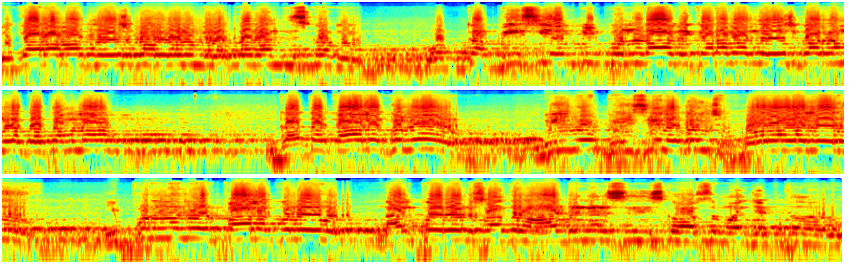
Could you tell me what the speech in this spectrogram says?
వికారాబాద్ నియోజకవర్గం మీరు ఒక్కదాన్ని తీసుకోండి ఒక్క బీసీ ఎంపీ ఉన్నాడా వికారాబాద్ నియోజకవర్గంలో గతంలో? గత పాలకులు మీరు బీసీల గురించి పోరాడలేదు. ఇప్పుడున్న పాలకులు నలభై రెండు శాతం ఆర్డినెన్స్ తీసుకువస్తామని చెప్తున్నారు.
